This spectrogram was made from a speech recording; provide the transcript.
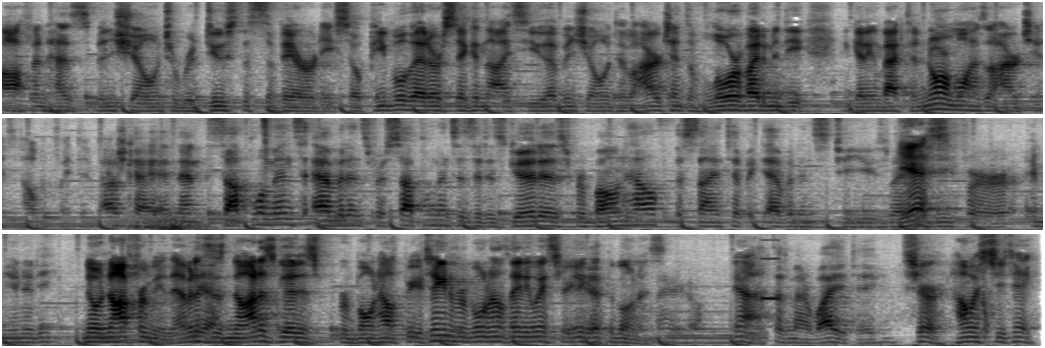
often has been shown to reduce the severity. So people that are sick in the ICU have been shown to have a higher chance of lower vitamin D, and getting back to normal has a higher chance of helping fight the infection. Okay, and then supplements, evidence for supplements, is it as good as for bone health? The scientific evidence to use vitamin Yes. D for immunity? No, not for me. The evidence Yeah. is not as good as for bone health, but you're taking it for bone health anyway, so you're gonna get the bonus. There you go. Yeah, Doesn't matter why you take it. sure. How much do you take?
